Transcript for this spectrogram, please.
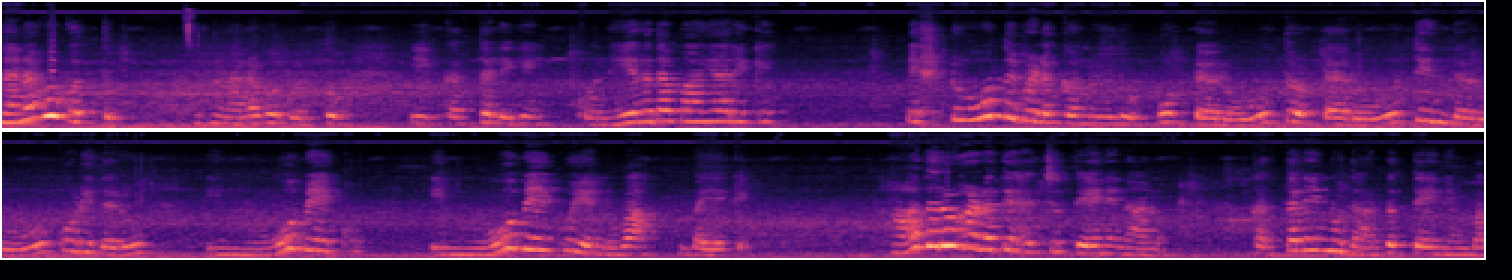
ನನಗೂ ಗೊತ್ತು ನನಗೂ ಗೊತ್ತು ಈ ಕತ್ತಲಿಗೆ ಕೊನೆಯಿರದ ಬಾಯಾರಿಕೆ. ಎಷ್ಟೊಂದು ಬೆಳಕನ್ನು ಇದು ಒಟ್ಟರು ತೊಟ್ಟರು, ತಿಂದರು, ಕುಡಿದರು ಇನ್ನೂ ಬೇಕು ಇನ್ನೂ ಬೇಕು ಎನ್ನುವ ಬಯಕೆ. ಆದರೂ ಹಣತೆ ಹಚ್ಚುತ್ತೇನೆ ನಾನು ಕತ್ತಲೆಯನ್ನು ದಾಟುತ್ತೇನೆಂಬ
